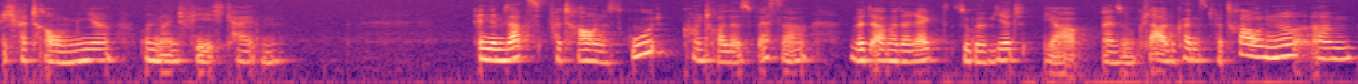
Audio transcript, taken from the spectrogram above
ich vertraue mir und meinen Fähigkeiten. In dem Satz Vertrauen ist gut, Kontrolle ist besser, wird aber direkt suggeriert, ja, also klar, du kannst vertrauen, ne? Ähm,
